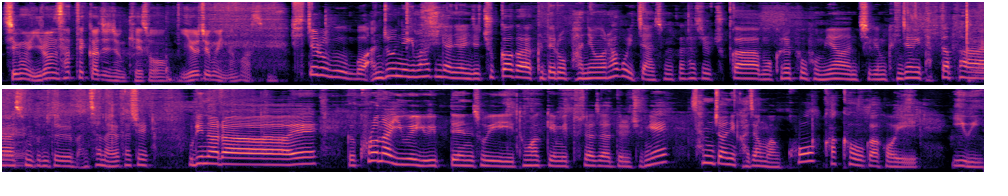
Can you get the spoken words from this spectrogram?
지금 이런 사태까지 좀 계속 이어지고 있는 것 같습니다. 실제로 그 뭐 안 좋은 얘기만 하신 게 아니라 이제 주가가 그대로 반영을 하고 있지 않습니까? 사실 주가 뭐 그래프 보면 지금 굉장히 답답하신 네. 분들 많잖아요. 사실 우리나라의 그 코로나 이후에 유입된 소위 동학개미 투자자들 중에 삼전이 가장 많고 카카오가 거의 2위,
